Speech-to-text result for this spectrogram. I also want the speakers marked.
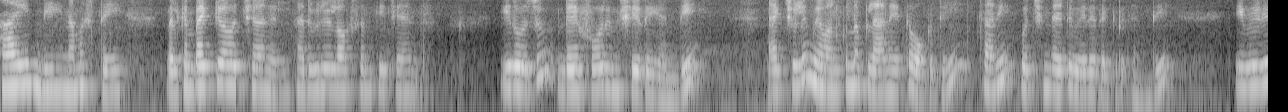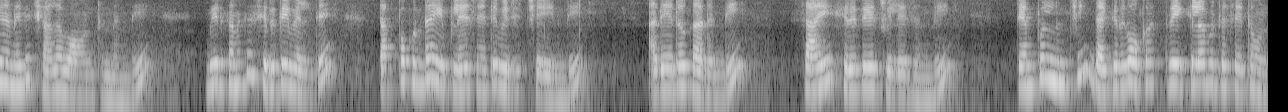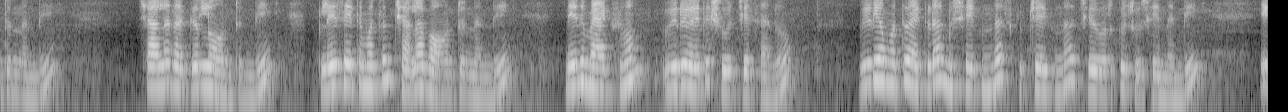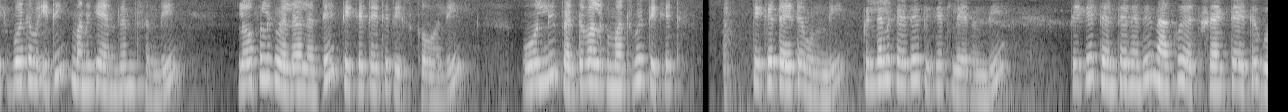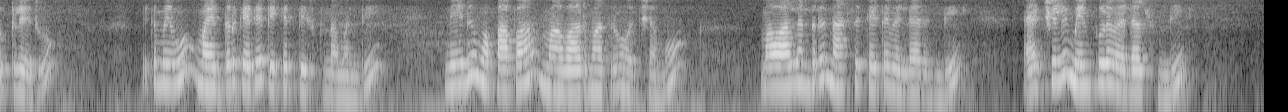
Speaker 1: Hi అండి నమస్తే. Welcome back to our channel Harivili vlogs and kitchens. ఈరోజు day four in Shirdi అండి. Actually మేము అనుకున్న ప్లాన్ అయితే ఒకటి కానీ వచ్చింది అయితే వేరే దగ్గరికి అండి ఈ వీడియో అనేది చాలా బాగుంటుందండి. మీరు కనుక షిరిడి వెళ్తే తప్పకుండా ఈ ప్లేస్ అయితే విజిట్ చేయండి. అదేదో కాదండి సాయి హెరిటేజ్ విలేజ్ అండి. టెంపుల్ నుంచి దగ్గరగా ఒక త్రీ కిలోమీటర్స్ అయితే ఉంటుందండి. చాలా దగ్గరలో ఉంటుంది. ప్లేస్ అయితే మాత్రం చాలా బాగుంటుందండి. నేను మ్యాక్సిమం వీడియో అయితే షూట్ చేశాను. వీడియో మొత్తం ఎక్కడ మిస్ చేయకుండా స్కిప్ చేయకుండా చివరి వరకు చూసేయండి ఇకపోతే ఇది మనకి ఎంట్రన్స్ అండి. లోపలికి వెళ్ళాలంటే టికెట్ అయితే తీసుకోవాలి. ఓన్లీ పెద్దవాళ్ళకి మాత్రమే టికెట్ టికెట్ అయితే ఉంది. పిల్లలకైతే టికెట్ లేదండి. టికెట్ ఎంత అనేది నాకు ఎగ్జాక్ట్ అయితే గుర్తులేదు. ఇక మేము మా ఇద్దరికైతే టికెట్ తీసుకున్నామండి. నేను మా పాప మా వారు మాత్రం వచ్చాము. మా వాళ్ళందరూ నాసిక్ అయితే వెళ్ళారండి. యాక్చువల్లీ మేము కూడా వెళ్ళాల్సింది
